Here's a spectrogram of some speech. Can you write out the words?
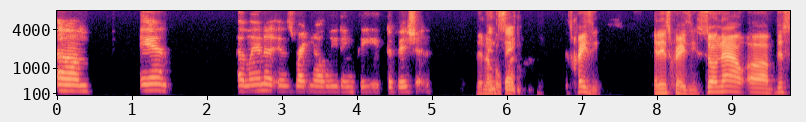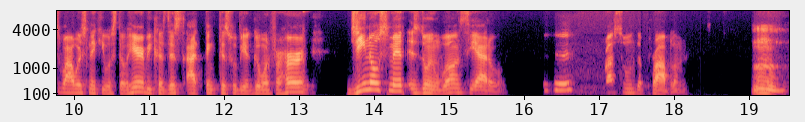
Um, and Atlanta is right now leading the division. They're number Insane. one. It's crazy. It is crazy. So now, uh, this is why I wish Nikki was still here because this, I think, this would be a good one for her. Geno Smith is doing well in Seattle. Mm-hmm. Russell, the problem. Mm.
